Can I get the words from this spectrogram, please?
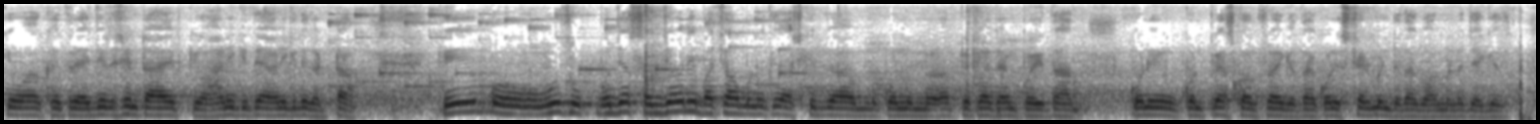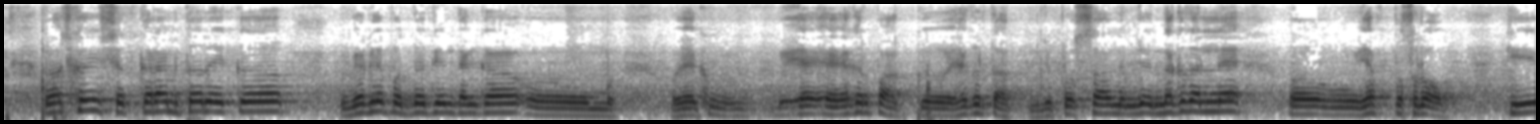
किंवा खंय तरी एज्युकेशन टायप किंवा आनी कितें आनी कितें घडटा. की ऊस म्हणजे संजीवनी बचाव म्हणून अशें अशी कोण पेपर आमी पळयतात कोणी कोण प्रेस कॉन्फरन्स घेता कोणी स्टेटमेंट दिता गोवोरमेंटाचे एगेन्स्ट अशें खंय शेतकारां भितर एक वेगळे पद्दतीन तांकां हे करपाक हे करतात. म्हणजे प्रोत्साहन म्हणजे नाका जाल्ले हे पसरोवप की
